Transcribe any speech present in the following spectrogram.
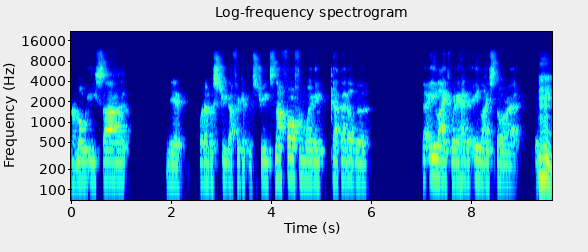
the Lower East Side, near whatever street I forget the streets. Not far from where they got that other the Alife, where they had the Alife store at. Mm-hmm.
